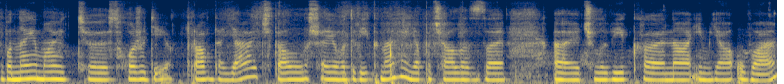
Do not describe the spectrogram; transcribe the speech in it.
Вони мають е, схожу дію. Правда, я читала лише його дві книги. Я почала з е, чоловік е, на ім'я Уве.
